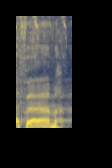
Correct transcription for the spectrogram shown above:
FM.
